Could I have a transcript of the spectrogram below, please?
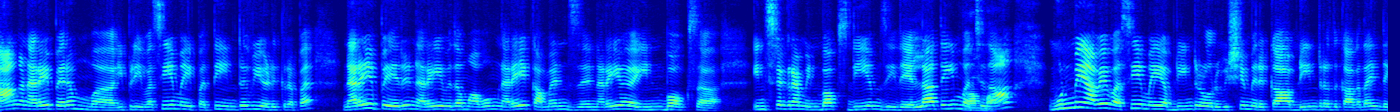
நாங்க நிறைய பேரை ம, இப்படி வசியமை பத்தி இன்டர்வியூ எடுக்கிறப்ப நிறைய பேர் நிறைய விதமாகவும் நிறைய கமெண்ட்ஸ் நிறைய இன்பாக்ஸ் இன்ஸ்டாகிராம் இன்பாக்ஸ் டிஎம்ஸ் இது எல்லாத்தையும் வச்சு தான் உண்மையாவே வசியமை அப்படின்ற ஒரு விஷயம் இருக்கா அப்படின்றதுக்காக தான் இந்த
